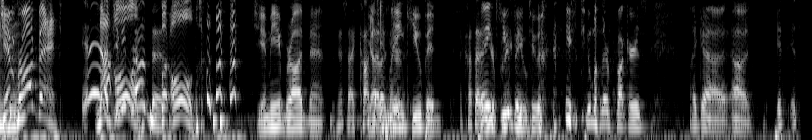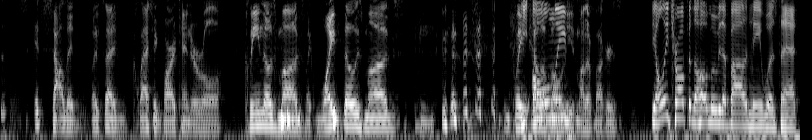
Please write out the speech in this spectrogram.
Jim Broadbent, Yeah, not Jimmy old, Broadbent. but old. Jimmy Broadbent. yes, I caught Yep, that on playing your, Cupid. I caught that in your Cupid preview. to these two motherfuckers. Like uh, uh it's it's it's it's solid, but it's a classic bartender role. Clean those mugs, like wipe those mugs, and, and play The telephone only- these motherfuckers. The only trope in the whole movie that bothered me was that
